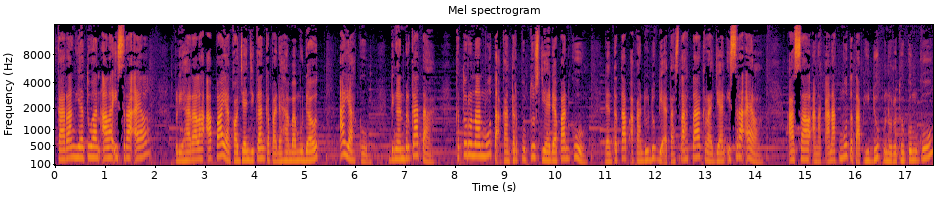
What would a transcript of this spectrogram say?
sekarang ya Tuhan Allah Israel, peliharalah apa yang kau janjikan kepada hambamu Daud, ayahku, dengan berkata, keturunanmu takkan terputus di hadapanku, dan tetap akan duduk di atas tahta kerajaan Israel.' Asal anak-anakmu tetap hidup menurut hukumku,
